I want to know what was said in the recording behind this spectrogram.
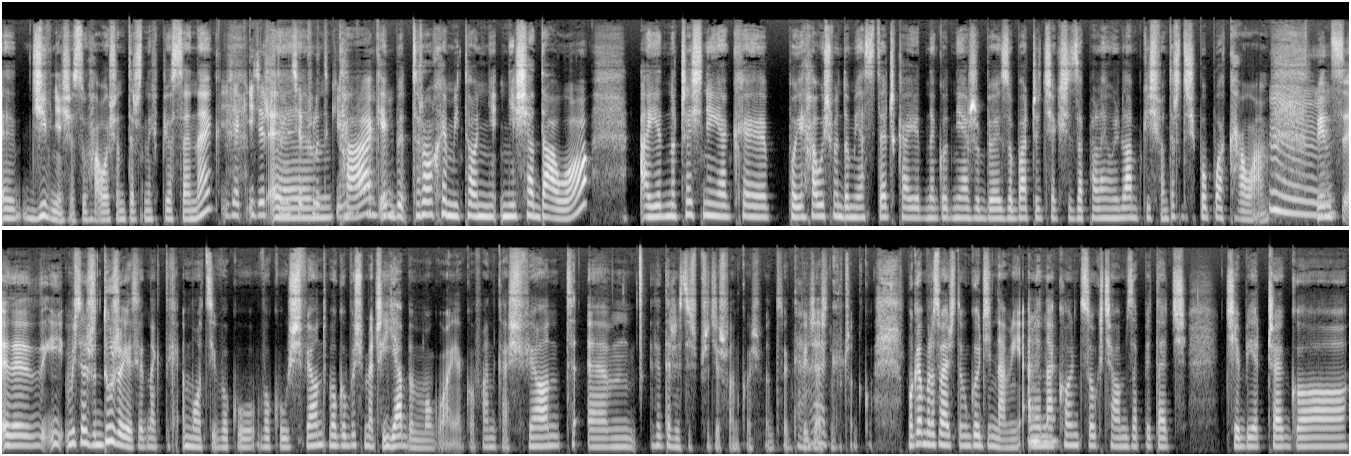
y, dziwnie się słucha słuchało świątecznych piosenek. Jak idziesz w tym cieplutkim. Tak, mhm. jakby trochę mi to nie, nie siadało, a jednocześnie jak e, pojechałyśmy do miasteczka jednego dnia, żeby zobaczyć, jak się zapalają lampki świąteczne, to się popłakałam. Mm. Więc y, myślę, że dużo jest jednak tych emocji wokół, wokół świąt. Mogłybyśmy, czy ja bym mogła jako fanka świąt, um, ty też jesteś przecież fanką świąt, jak tak. powiedziałaś na początku. Mogłabym rozmawiać tym godzinami, ale mm na końcu chciałam zapytać ciebie, czego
